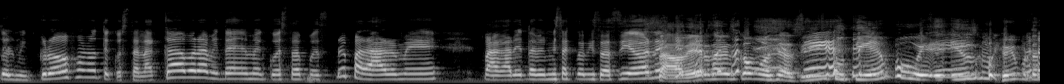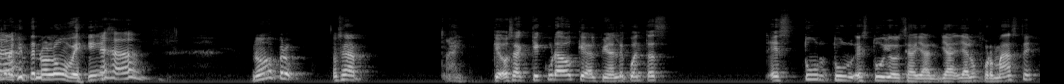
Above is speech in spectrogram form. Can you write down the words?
el micrófono, te cuesta la cámara, a mí también me cuesta pues prepararme, pagar yo también mis actualizaciones. Saber, ¿sabes cómo? O sea, sí, Sí. tu tiempo, güey. Sí. Eso es como que muy importante, la Ajá. gente no lo ve. Ajá. No, pero, o sea, ay, que, o sea, qué curado que al final de cuentas es, tu, tu- es tuyo, o sea, ya, ya, ya lo formaste.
